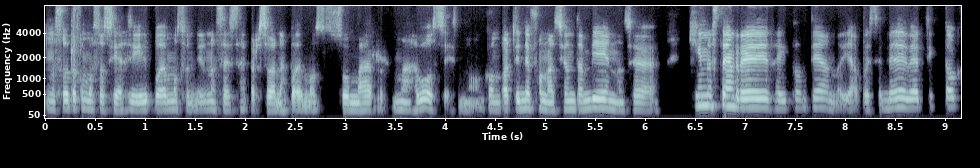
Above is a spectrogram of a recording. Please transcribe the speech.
Nosotros como sociedad civil podemos unirnos a esas personas, podemos sumar más voces, ¿no? Compartiendo información también, o sea, ¿quién no está en redes ahí tonteando? Ya, pues en vez de ver TikTok,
